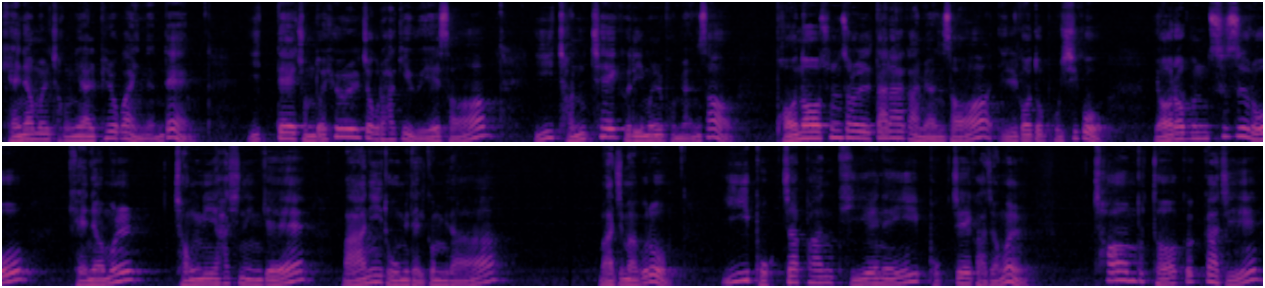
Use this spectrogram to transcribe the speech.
개념을 정리할 필요가 있는데 이때 좀 더 효율적으로 하기 위해서 이 전체 그림을 보면서 번호 순서를 따라가면서 읽어도 보시고 여러분 스스로 개념을 정리하시는 게 많이 도움이 될 겁니다. 마지막으로 이 복잡한 DNA 복제 과정을 처음부터 끝까지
